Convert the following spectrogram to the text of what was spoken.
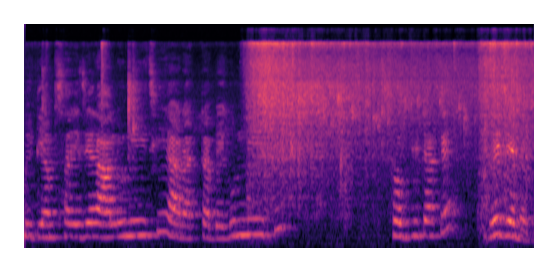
মিডিয়াম সাইজের আলু নিয়েছি আর একটা বেগুন নিয়েছি। সবজিটাকে ভেজে নেব।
